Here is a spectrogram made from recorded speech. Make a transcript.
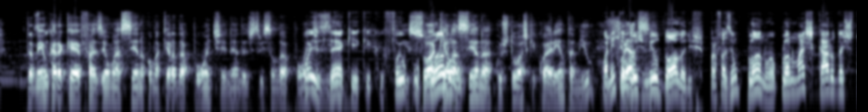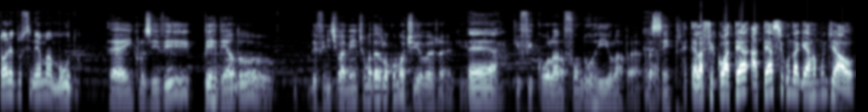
Também o cara quer fazer uma cena como aquela da ponte, né? Da destruição da ponte. Pois que, é, que, que, que foi que o, Só plano... aquela cena custou acho que 40 mil. 42 mil dólares para fazer um plano. É o plano mais caro da história do cinema mudo. É, inclusive perdendo definitivamente uma das locomotivas, né? Que, é. que ficou lá no fundo do rio lá para é. sempre. Ela ficou até, até a Segunda Guerra Mundial,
